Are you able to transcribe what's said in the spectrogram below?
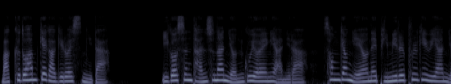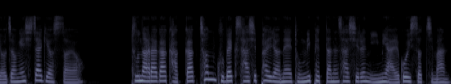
마크도 함께 가기로 했습니다. 이것은 단순한 연구 여행이 아니라 성경 예언의 비밀을 풀기 위한 여정의 시작이었어요. 두 나라가 각각 1948년에 독립했다는 사실은 이미 알고 있었지만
